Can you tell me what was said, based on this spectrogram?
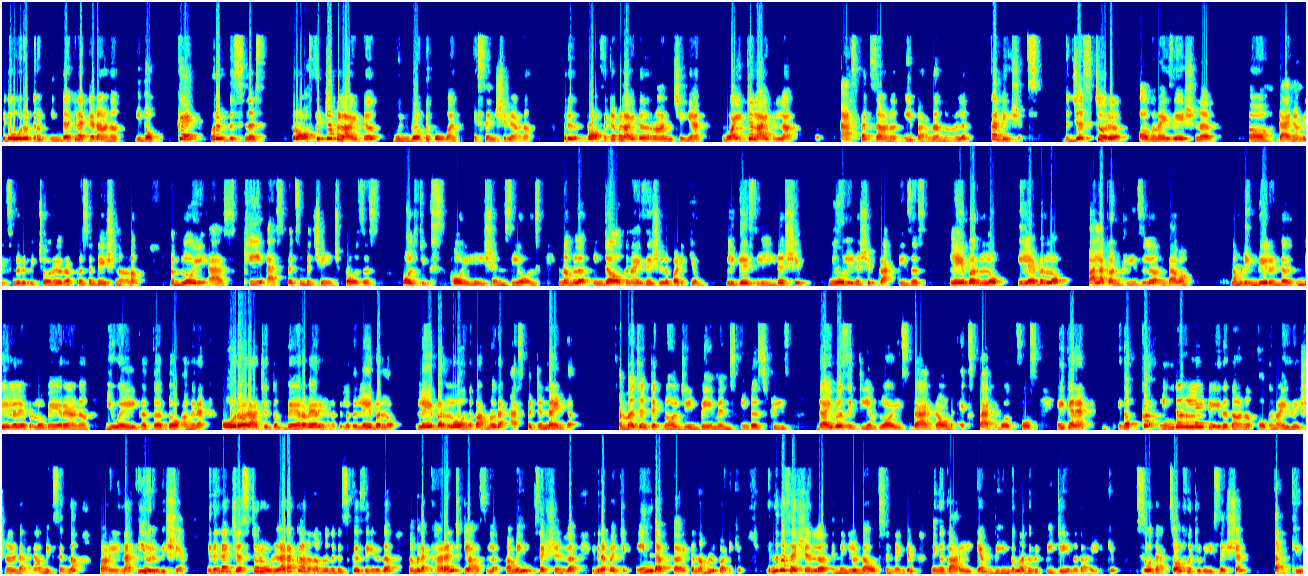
ഇത് ഓരോരുത്തരും ഇന്റർകണക്റ്റഡ് ആണ്. ഇതൊക്കെ ഒരു ബിസിനസ് പ്രോഫിറ്റബിൾ ആയിട്ട് മുൻപോട്ട് പോവാൻ എസെൻഷ്യൽ ആണ്. ഒരു പ്രോഫിറ്റബിൾ ആയിട്ട് റൺ ചെയ്യാൻ വൈറ്റൽ ആയിട്ടുള്ള ആസ്പെക്ട്സ് ആണ് ഈ പറഞ്ഞ നാല് കണ്ടീഷൻസ് ഇത് ജസ്റ്റ് ഒരു ഓർഗനൈസേഷണൽ ഡൈനാമിക്സിന്റെ ഒരു പിക്ചോറിയൽ റെപ്രസെന്റേഷൻ ആണ്. Employee as key aspects in the change process politics coalition സിയോൾസ് നമ്മൾ ഇന്റർ ഓർഗനൈസേഷനിൽ പഠിക്കും. Legacy leadership new leadership practices labour law ഈ ലേബർ ലോ പല കൺട്രീസിൽ ഉണ്ടാവാം നമ്മുടെ ഇന്ത്യയിലുണ്ട് ഇന്ത്യയിലെ ലേബർ ലോ വേറെയാണ്. യു എ ഖത്തർ ദോ അങ്ങനെ ഓരോ രാജ്യത്തും വേറെ വേറെയാണ് അതിലുള്ളത് ലേബർ ലോ ലേബർ ലോ എന്ന് പറഞ്ഞ ഒരു ആസ്പെക്ട് തന്നെ ഉണ്ട് emerging technology in payments industries diversity employees background expat workforce ഇങ്ങനെ ഇതൊക്കെ ഇന്റർറിലേറ്റ് ചെയ്തതാണ് ഓർഗനൈസേഷണൽ ഡൈനാമിക്സ് എന്ന് പറയുന്ന ഈ ഒരു വിഷയം. ഇതിന്റെ ജസ്റ്റ് ഒരു ഉള്ളടക്കമാണ് നമ്മൾ ഇന്ന് ഡിസ്കസ് ചെയ്തത് നമ്മുടെ കറന്റ് ക്ലാസ്സിൽ കമ്മിങ് സെഷനിൽ ഇതിനെപ്പറ്റി ഇൻ ഡെപ്ത് ആയിട്ട് നമ്മൾ പഠിക്കും. ഇന്നത്തെ സെഷനിൽ എന്തെങ്കിലും ഡൗട്ട്സ് ഉണ്ടെങ്കിൽ നിങ്ങൾക്ക് അറിയിക്കാം. വീണ്ടും അത് റിപ്പീറ്റ് ചെയ്യുന്നതായിരിക്കും. So that's all for today session thank you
